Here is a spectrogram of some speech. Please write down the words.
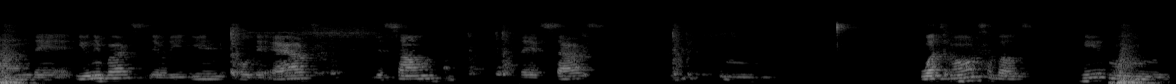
and the universe, the origin of the earth, the sun, the stars. Mm. What more about him? Mm,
